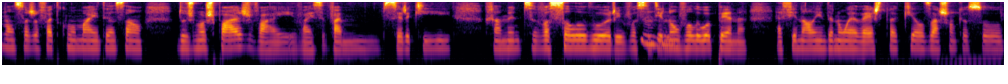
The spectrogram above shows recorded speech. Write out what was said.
não seja feito com uma má intenção dos meus pais vai, vai, vai ser aqui realmente avassalador e eu vou sentir uhum. não valeu a pena afinal ainda não é desta que eles acham que eu sou uh,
